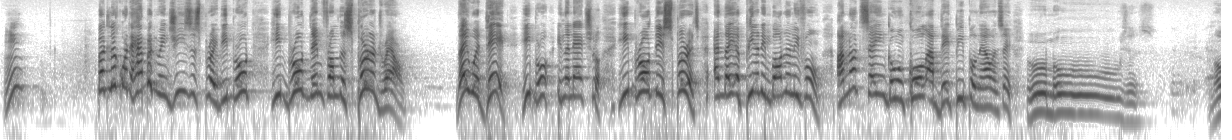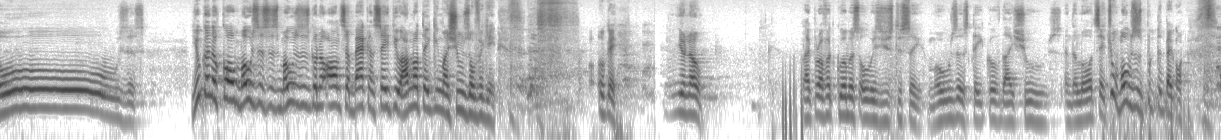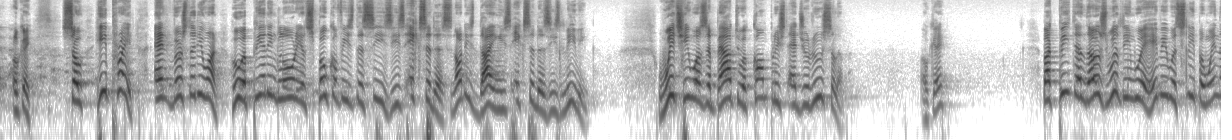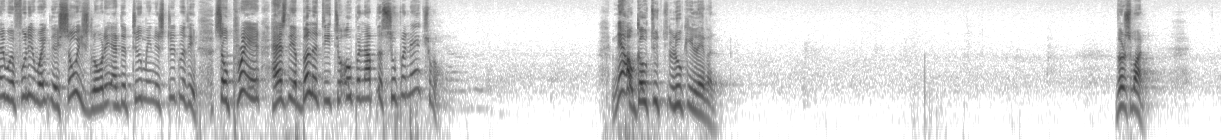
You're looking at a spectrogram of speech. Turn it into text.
Hmm? But look what happened when Jesus prayed. He brought, he brought them from the spirit realm. They were dead. He brought in the natural. He brought their spirits and they appeared in bodily form. I'm not saying go and call up dead people now and say, Oh, Moses. Moses. You're going to call Moses, is Moses going to answer back and say to you, I'm not taking my shoes off again? okay, you know. Like Prophet Kobus always used to say, Moses, take off thy shoes. And the Lord said, Sure, Moses, put it back on. okay, so he prayed. And verse 31 who appeared in glory and spoke of his decease, his exodus, not his dying, his exodus, his leaving, which he was about to accomplish at Jerusalem. Okay? But Peter and those with him were heavy with sleep, and when they were fully awake, they saw his glory and the two men who stood with him. So prayer has the ability to open up the supernatural. Now go to Luke 11. Verse 1.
